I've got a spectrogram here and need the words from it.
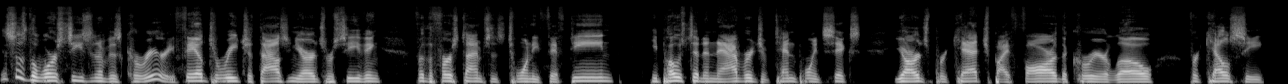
This was the worst season of his career. He failed to reach a thousand yards receiving for the first time since 2015. He posted an average of 10.6 yards per catch, by far the career low for Kelce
